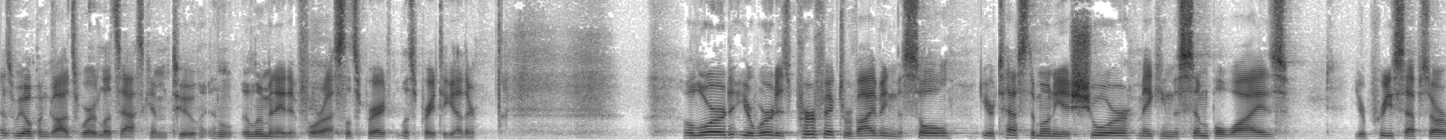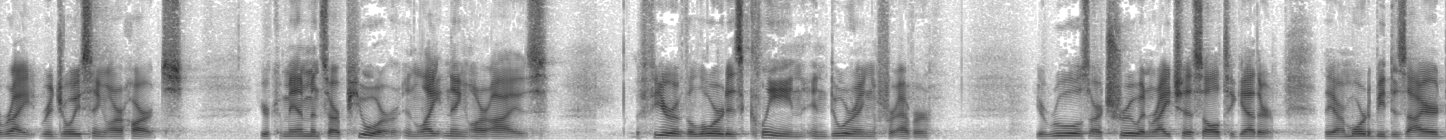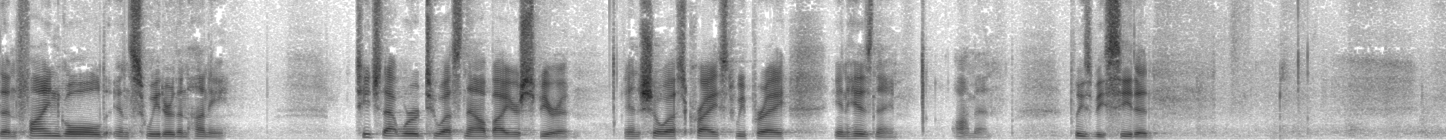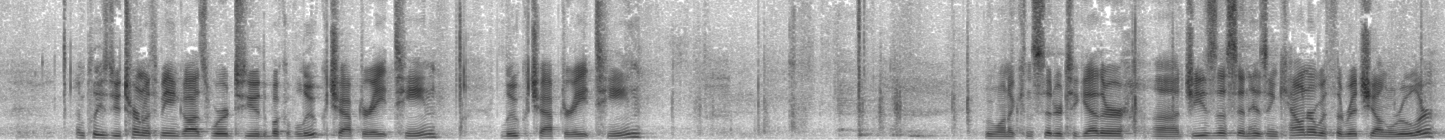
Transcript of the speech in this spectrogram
As we open God's word, let's ask him to illuminate it for us. Let's pray, let's pray together. O Lord, your word is perfect, reviving the soul. Your testimony is sure, making the simple wise. Your precepts are right, rejoicing our hearts. Your commandments are pure, enlightening our eyes. The fear of the Lord is clean, enduring forever. Your rules are true and righteous altogether. They are more to be desired than fine gold and sweeter than honey. Teach that word to us now by your Spirit and show us Christ, we pray, in his name. Amen. Please be seated. And please do turn with me in God's word to the book of Luke, chapter 18. Luke, chapter 18. We want to consider together uh, Jesus and his encounter with the rich young ruler,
